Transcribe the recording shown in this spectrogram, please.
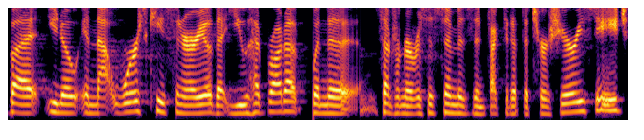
But, you know, in that worst case scenario that you had brought up, when the central nervous system is infected at the tertiary stage,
